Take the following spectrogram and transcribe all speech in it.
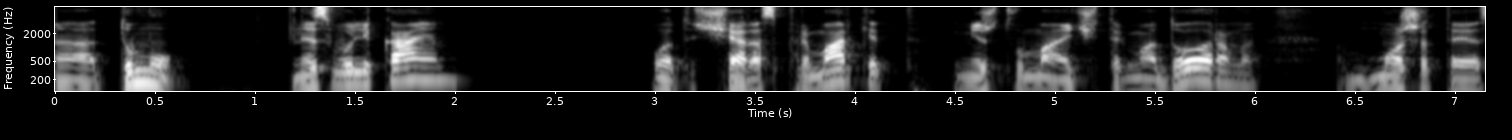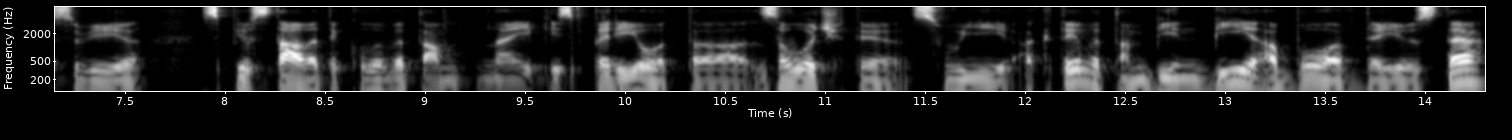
А, тому не зволікаємо. От ще раз примаркет між двома і чотирма доларами. Можете собі співставити, коли ви там на якийсь період а, залочите свої активи, там BNB або FDUSD,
